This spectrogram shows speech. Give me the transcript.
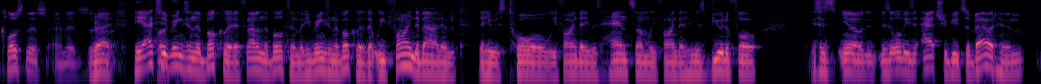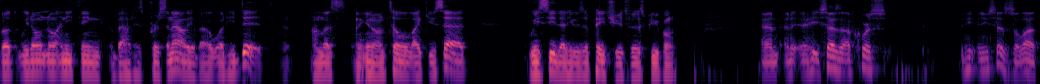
closeness and his uh, right. He actually brings in the booklet. It's not in the bulletin, but he brings in the booklet that we find about him that he was tall. We find that he was handsome. We find that he was beautiful. He says, you know, there's all these attributes about him, but we don't know anything about his personality, about what he did, unless you know, until like you said, we see that he was a patriot for his people. and and he says, of course, and he, and he says a lot.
